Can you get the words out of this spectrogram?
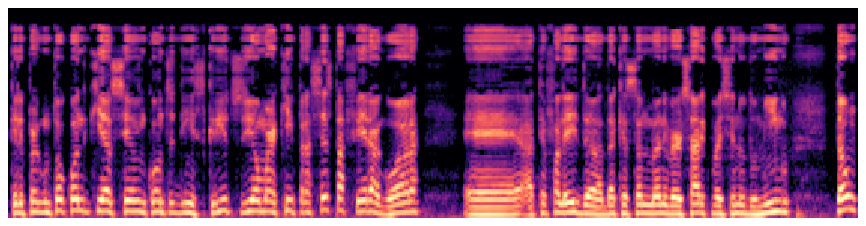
Que ele perguntou quando que ia ser o encontro de inscritos e eu marquei para sexta-feira agora, é, até falei da, da questão do meu aniversário que vai ser no domingo, então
